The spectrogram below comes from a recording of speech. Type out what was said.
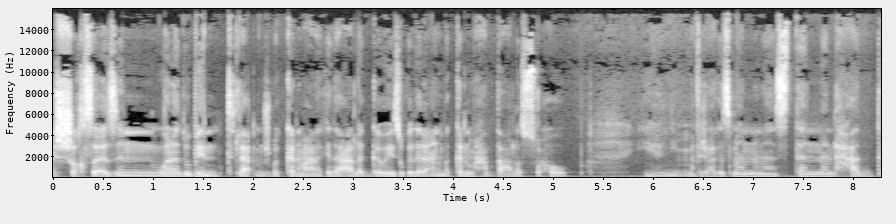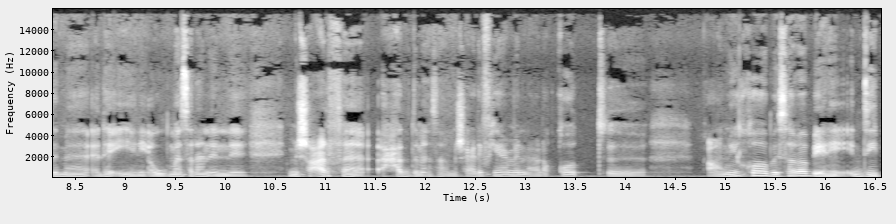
الشخص as in ولد وبنت. لا مش بتكلم على كده على الجواز وكده. لا أنا بتكلم حتى على الصحاب. يعني ما فيش حاجة اسمها إن أنا أستنى لحد ما ألاقي. يعني أو مثلا إن مش عارفة حد مثلا مش عارف يعمل علاقات آه، عميقة بسبب يعني deep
